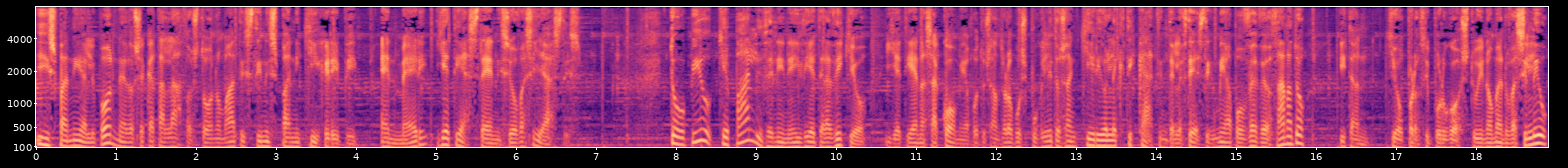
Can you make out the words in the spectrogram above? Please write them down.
Η Ισπανία λοιπόν έδωσε κατά λάθος το όνομά της στην Ισπανική γρήπη, εν μέρη γιατί ασθένησε ο βασιλιάς της. Το οποίο και πάλι δεν είναι ιδιαίτερα δίκαιο, γιατί ένας ακόμη από τους ανθρώπους που γλίτωσαν κυριολεκτικά την τελευταία στιγμή από βέβαιο θάνατο ήταν και ο πρωθυπουργός του Ηνωμένου Βασιλείου,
